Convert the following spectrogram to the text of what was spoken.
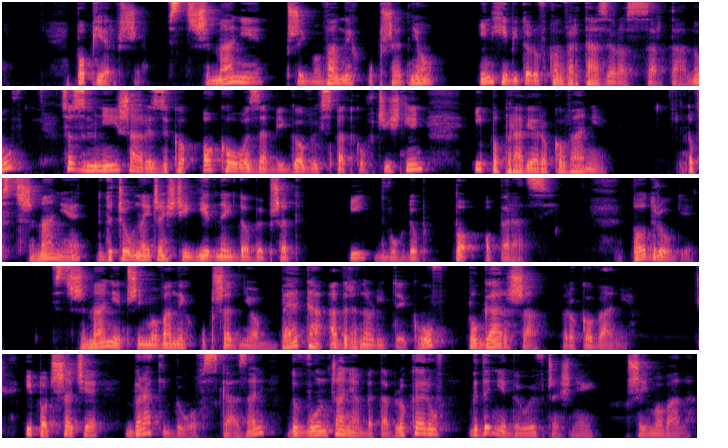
Po pierwsze, wstrzymanie przyjmowanych uprzednio inhibitorów konwertazy oraz sartanów, co zmniejsza ryzyko okołozabiegowych spadków ciśnień i poprawia rokowanie. To wstrzymanie dotyczyło najczęściej jednej doby przed i dwóch dób po operacji. Po drugie, wstrzymanie przyjmowanych uprzednio beta-adrenolityków pogarsza rokowanie. I po trzecie, braki było wskazań do włączania beta-blokerów, gdy nie były wcześniej przyjmowane.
